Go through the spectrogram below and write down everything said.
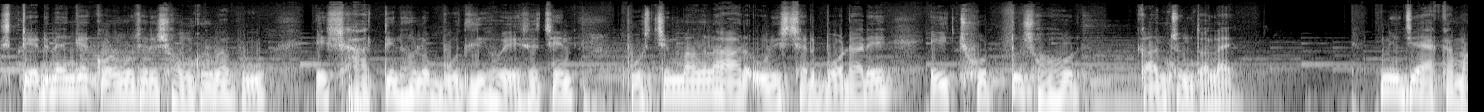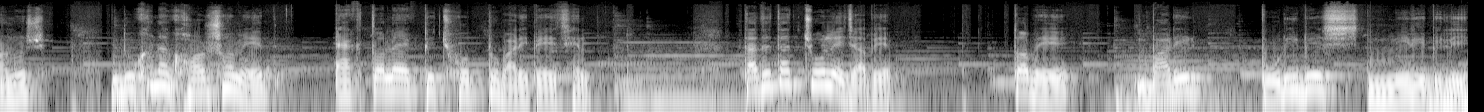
স্টেট ব্যাংকের কর্মচারী শঙ্করবাবু এই সাত দিন হলো বদলি হয়ে এসেছেন পশ্চিমবাংলা আর উড়িষ্যার বর্ডারে এই ছোট্ট শহর কাঞ্চনতলায়। নিজে একা মানুষ, দুখানা ঘর সমেত একতলায় একটি ছোট্ট বাড়ি পেয়েছেন। তাতে তার চলে যাবে। তবে বাড়ির পরিবেশ নিরিবিলি।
